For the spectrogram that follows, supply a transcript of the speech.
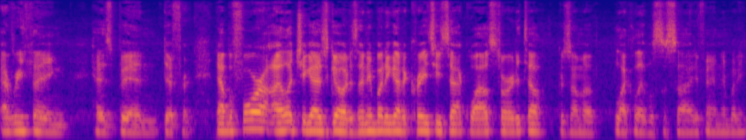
Everything has been different. Now, before I let you guys go, does anybody got a crazy Zakk Wylde story to tell? Because I'm a Black Label Society fan. Anybody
